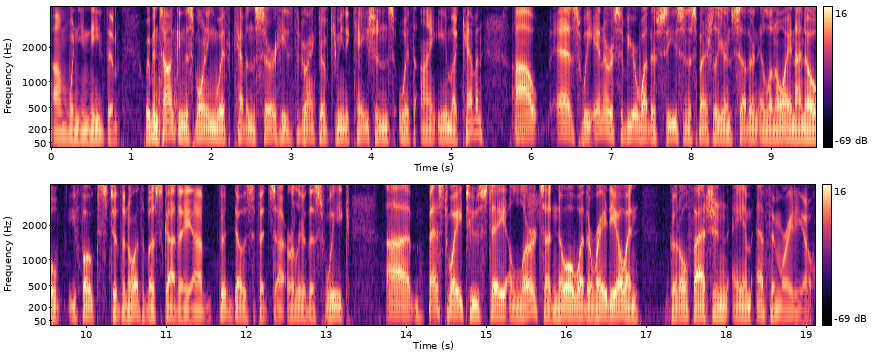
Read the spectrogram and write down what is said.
um, when you need them. We've been talking this morning with Kevin Sur. He's the Director of Communications with IEMA. Kevin, uh, as we enter a severe weather season, especially here in southern Illinois, and I know you folks to the north of us got a uh, good dose of it uh, earlier this week, uh, best way to stay alert, uh, NOAA Weather Radio and good old fashioned AM FM radio.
